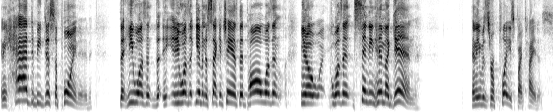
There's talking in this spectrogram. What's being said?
And he had to be disappointed that he wasn't he wasn't given a second chance that paul wasn't you know wasn't sending him again. And he was replaced by titus.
